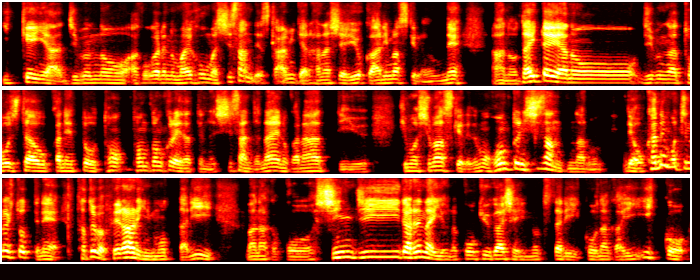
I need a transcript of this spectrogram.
一軒家、自分の憧れのマイホームは資産ですか？みたいな話はよくありますけれどもね、あの大体あの自分が投じたお金とトントンくらいだっていうのは資産じゃないのかなっていう気もしますけれども、本当に資産となる。で、お金持ちの人ってね、例えばフェラーリに持ったり、まあ、なんかこう、信じられないような高級会社に乗ってたり、こうなんか1個、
